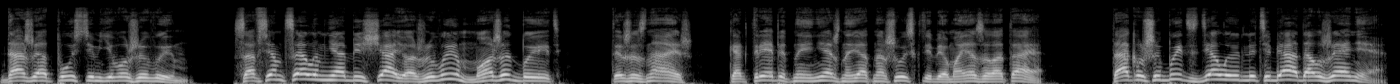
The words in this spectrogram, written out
даже отпустим его живым. Совсем целым не обещаю, а живым, может быть. Ты же знаешь, как трепетно и нежно я отношусь к тебе, моя золотая. Так уж и быть, сделаю для тебя одолжение».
